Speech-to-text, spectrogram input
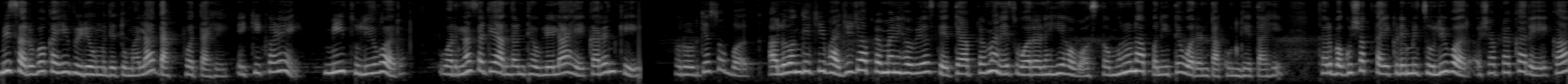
मी सर्व काही व्हिडिओमध्ये तुम्हाला दाखवत आहे. एकीकडे मी चुलीवर वरणासाठी आंदण ठेवलेलं आहे कारण की रोडग्यासोबत आलूवांग्याची भाजी ज्याप्रमाणे हवी असते त्याप्रमाणेच वरणही हवं असतं. म्हणून आपण इथे वरण टाकून घेत आहे. तर बघू शकता इकडे मी चुलीवर अशा प्रकारे एका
